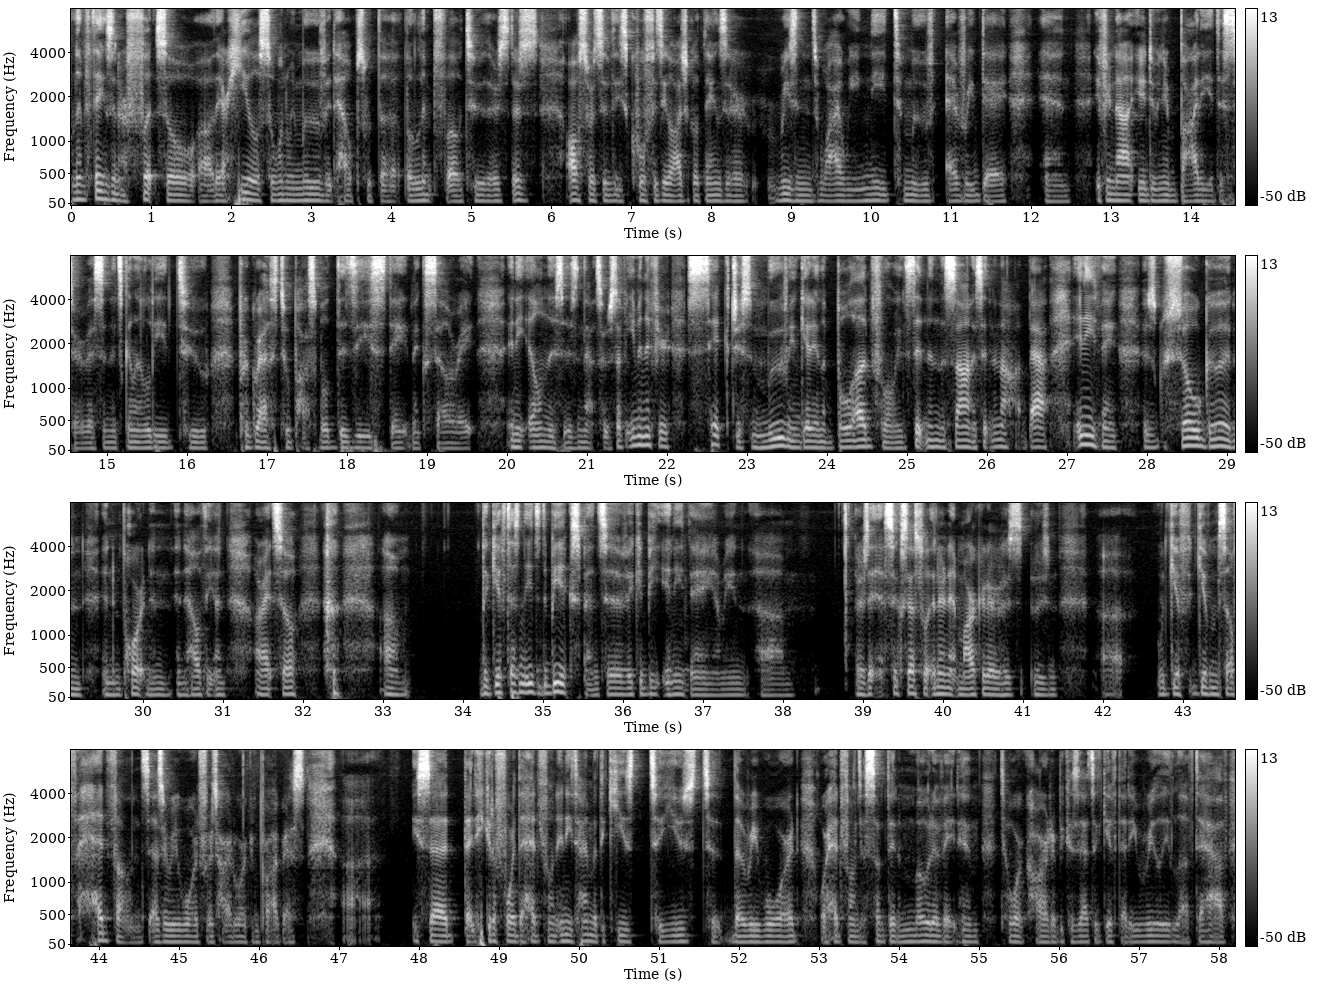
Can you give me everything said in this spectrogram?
lymph things in our foot, so uh, they are heels. So when we move, it helps with the, the lymph flow too. There's there's all sorts of these cool physiological things. There are reasons why we need to move every day, and if you're not, you're doing your body a disservice, and it's to lead to progress to a possible disease state and accelerate any illnesses and that sort of stuff. Even if you're sick, just moving, getting the blood flowing, sitting in the sauna, sitting in the hot bath, anything is so good and, and important and, and healthy. And all right, so um, the gift doesn't need to be expensive. It could be anything. I mean, um, there's a successful internet marketer who's who's uh, would give give himself headphones as a reward for his hard work and progress. Uh, he said that he could afford the headphone anytime, but the keys to use to the reward or headphones is something to motivate him to work harder because that's a gift that he really loved to have.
